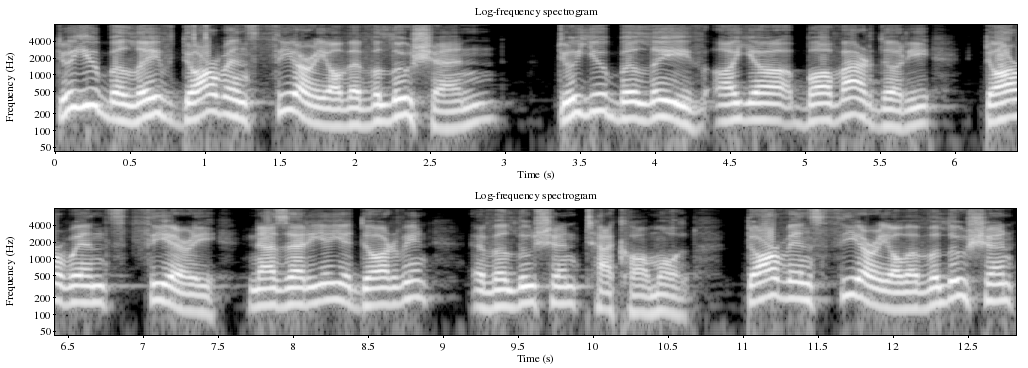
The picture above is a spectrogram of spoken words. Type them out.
Do you believe Darwin's theory of evolution? Do you believe آیا باور داری Darwin's theory نظریه داروین evolution تکامل Darwin's theory of evolution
